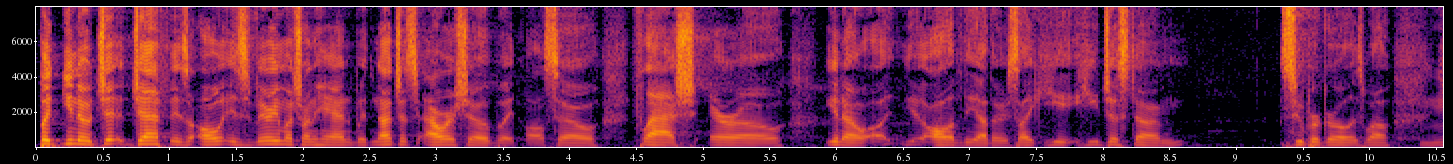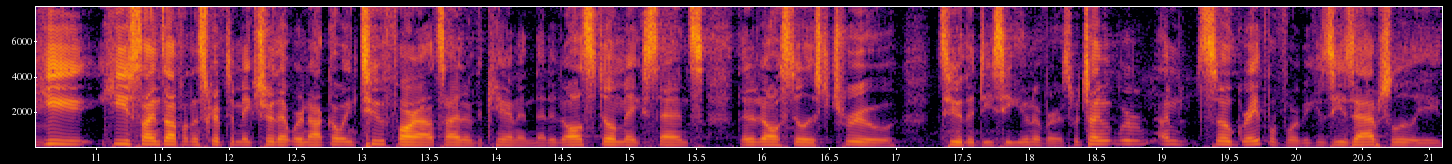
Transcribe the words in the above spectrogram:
but you know, Je- Geoff is all is very much on hand with not just our show, but also Flash, Arrow, you know, all of the others. Like he he just um, Supergirl as well. He he signs off on the script to make sure that we're not going too far outside of the canon, that it all still makes sense, that it all still is true to the DC universe, which I we're, I'm so grateful for because he's absolutely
